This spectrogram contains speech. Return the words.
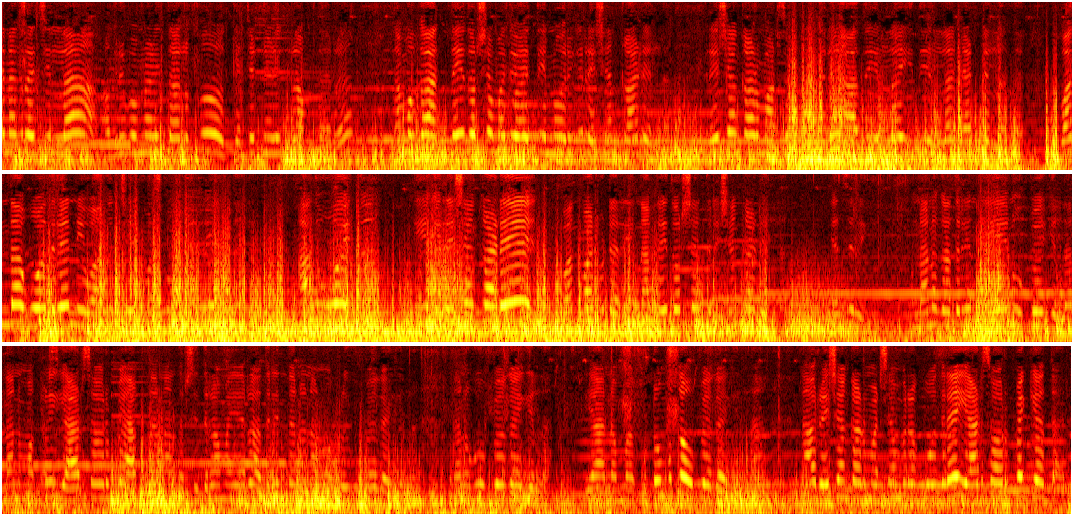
ವಿಜಯನಗರ ಜಿಲ್ಲಾ ಅಗ್ರಿಬೊಮ್ಮನಹಳ್ಳಿ ತಾಲೂಕು ಕೆಂಚಟ್ನಹಳ್ಳಿ ಗ್ರಾಮದಾರ ನಮಗೆ ಹದಿನೈದು ವರ್ಷ ಮದುವೆ ಆಯ್ತು, ಇನ್ನೂವರೆಗೆ ರೇಷನ್ ಕಾರ್ಡ್ ಇಲ್ಲ. ರೇಷನ್ ಕಾರ್ಡ್ ಮಾಡಿಸ್ಕೊಂಡ್ರೆ ಅದು ಇಲ್ಲ, ಇದು ಇಲ್ಲ, ನೆಟ್ ಇಲ್ಲ ಅಂತ. ಬಂದಾಗ ಹೋದ್ರೆ ನೀವು ಅದನ್ನ ಚೇಂಜ್ ಮಾಡಿಸ್ಕೊಂಡ್ರಿ ಅಂತಾರೆ ಅದು ಹೋಯ್ತು, ಈಗ ರೇಷನ್ ಕಾರ್ಡೇ ಬಂದ್ ಮಾಡಿಬಿಟ್ಟಾರೆ. ನಾಲ್ಕೈದು ವರ್ಷ ಆಯ್ತು ರೇಷನ್ ಕಾರ್ಡ್ ಇಲ್ಲ. ಹೆಸರಿಗೆ. ನನಗೆ ಅದರಿಂದ ಏನು ಉಪಯೋಗ ಇಲ್ಲ. ನನ್ನ ಮಕ್ಕಳಿಗೆ ಎರಡು ಸಾವಿರ ರೂಪಾಯಿ ಆಗ್ತಾನ ಅಂದ್ರೆ ಸಿದ್ದರಾಮಯ್ಯರು, ಅದರಿಂದನೂ ನನ್ನ ಮಕ್ಕಳಿಗೆ ಉಪಯೋಗ ಆಗಿಲ್ಲ. ನನಗೂ ಉಪಯೋಗ ಆಗಿಲ್ಲ. ಯಾ, ನಮ್ಮ ಕುಟುಂಬಕ್ಕೆ ಉಪಯೋಗ ಆಗಿಲ್ಲ. ನಾವು ರೇಷನ್ ಕಾರ್ಡ್ ಮಾಡ್ಸ್ಕೊಂಬರಕ್ಕೆ ಹೋದ್ರೆ ಎರಡು ಸಾವಿರ ರೂಪಾಯಿ ಕೇಳ್ತಾರೆ.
